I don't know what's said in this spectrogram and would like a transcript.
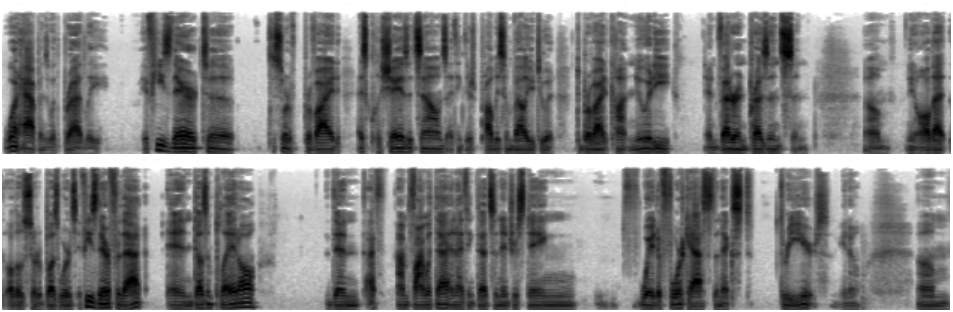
what happens with Bradley if he's there to to sort of provide as cliche as it sounds. I think there's probably some value to it to provide continuity and veteran presence and um, you know all that all those sort of buzzwords. If he's there for that, and doesn't play at all, then I am fine with that. And I think that's an interesting way to forecast the next three years, you know. Um,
